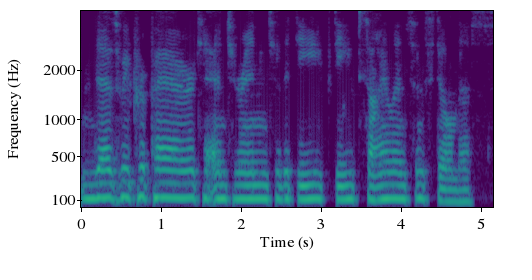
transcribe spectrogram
And as we prepare to enter into the deep, deep silence and stillness,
